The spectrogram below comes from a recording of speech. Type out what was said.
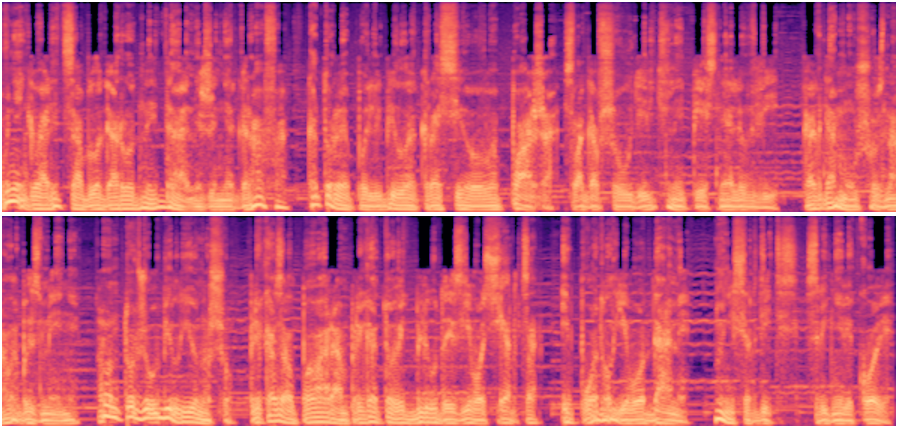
В ней говорится о благородной даме, жене графа, которая полюбила красивого пажа, слагавшего удивительные песни о любви. Когда муж узнал об измене, он тут же убил юношу, приказал поварам приготовить блюдо из его сердца и подал его даме. Ну не сердитесь, средневековье.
